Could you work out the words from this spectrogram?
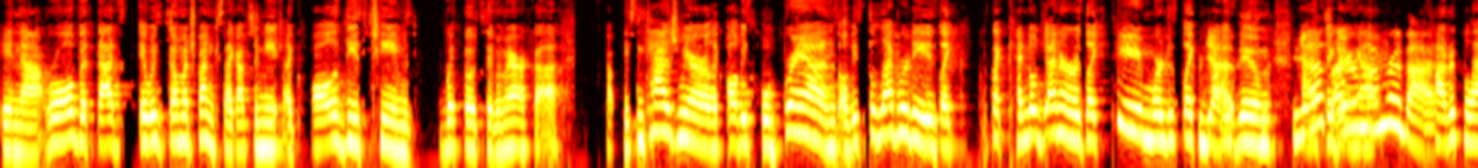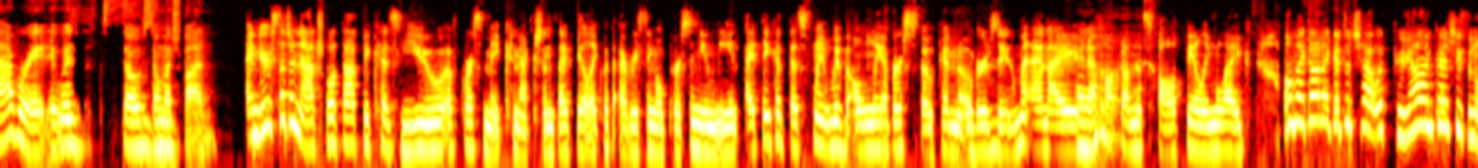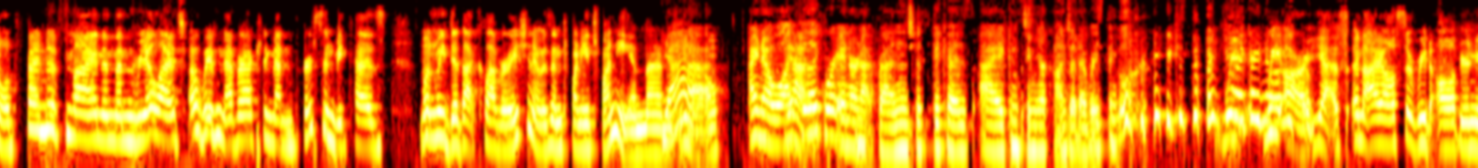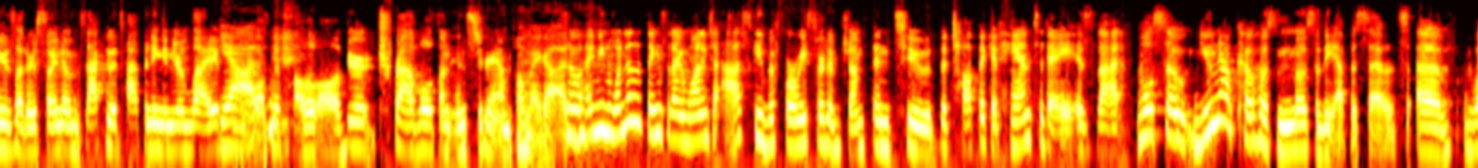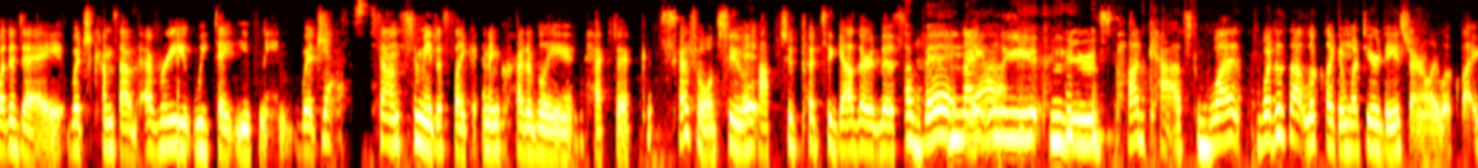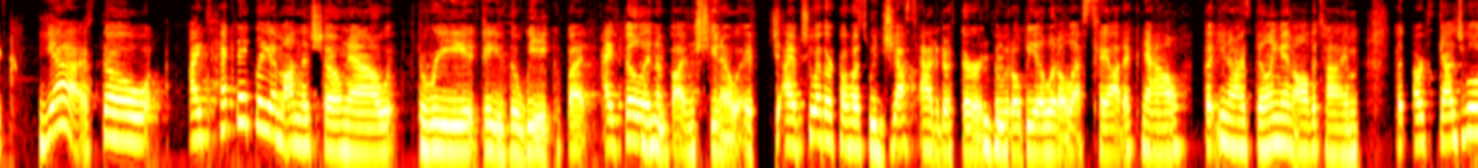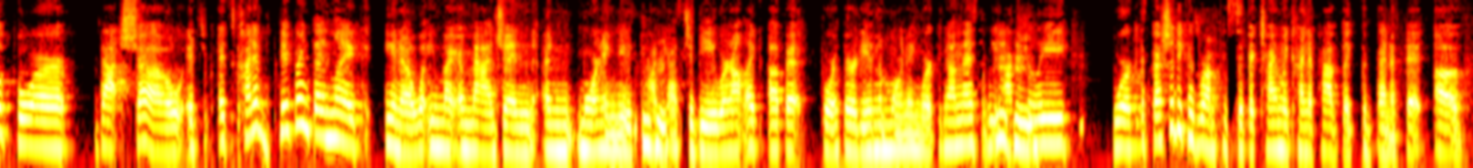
in that role. But that's, it was so much fun because I got to meet like all of these teams with Vote Save America, Cupcakes and Cashmere, like all these cool brands, all these celebrities, like, it's like Kendall Jenner's like team. We're just like on Yes. a Zoom. Yes, I remember that. How to collaborate. It was so, so mm-hmm. much fun. And you're such a natural at that because you, of course, make connections. I feel like with every single person you meet. I think at this point we've only ever spoken over Zoom, and I, I hopped on this call feeling like, oh my god, I get to chat with Priyanka. She's an old friend of mine, and then realized, oh, we've never actually met in person because when we did that collaboration, it was in 2020, and then Yeah. you know, I know. Well, Yeah. I feel like we're internet friends just because I consume your content every single week. So I feel like I know we you. are yes, and I also read all of your newsletters, so I know exactly what's happening in your life. Yeah. and I also follow all of your travels on Instagram. Oh my God. So, I mean, one of the things that I wanted to ask you before we sort of jump into the topic at hand today is that, well, so you now co host most of the episodes of What a Day, which comes out every weekday evening, which Yes. sounds to me just like an incredibly hectic schedule to It- have to put together this a bit. nightly news podcast. What, what does that look like and what do your days generally look like? Yeah. yeah. So I technically am on the show now three days a week, but I fill in a mm-hmm. bunch. You know, if I have two other co-hosts, we just added a 3rd so mm-hmm. it'll be a little less chaotic now. But you know, I was filling in all the time. But our schedule for that show, it's it's kind of different than like you know what you might imagine a morning news mm-hmm. podcast to be. We're not like up at four thirty in the morning working on this. We mm-hmm. actually work, especially because we're on Pacific time. We kind of have like the benefit of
